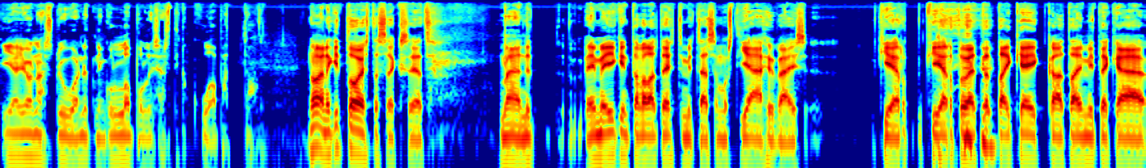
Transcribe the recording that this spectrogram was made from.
ja Jonas duo nyt niin kuin lopullisesti kuopattu? No ainakin toistaiseksi, että mä en nyt, ei me ikin tavallaan tehty mitään semmoista jäähyväis kier- kiertuetta tai keikkaa tai mitenkään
